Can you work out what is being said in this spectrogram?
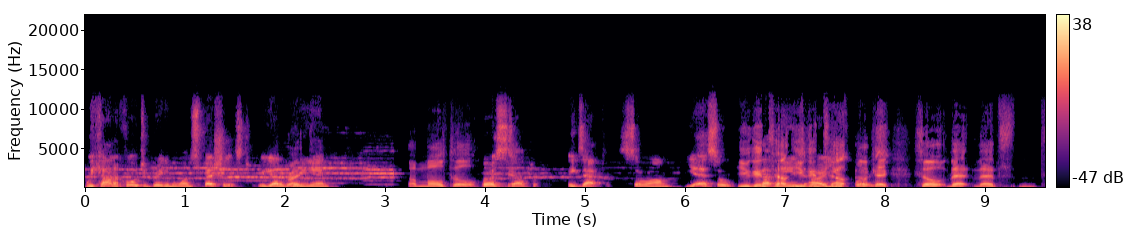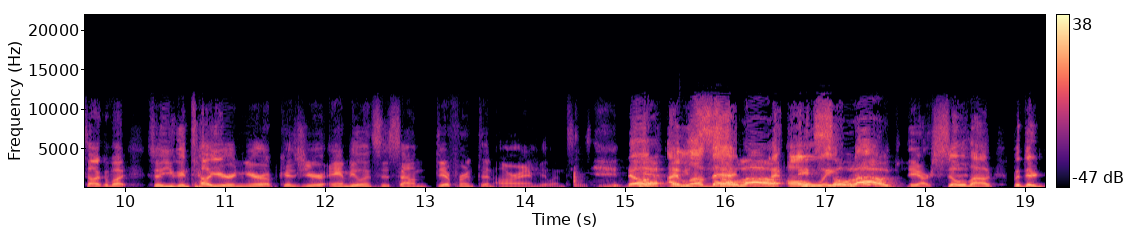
We can't afford to bring in one specialist. We got to bring in a multiple versatile. Yeah. Exactly. So um yeah, so you can tell you can tell okay. So that that's talk about so you can tell you're in Europe because your ambulances sound different than our ambulances. No, yeah, I love that. So loud. I always it's so loud. They are so loud, but they're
